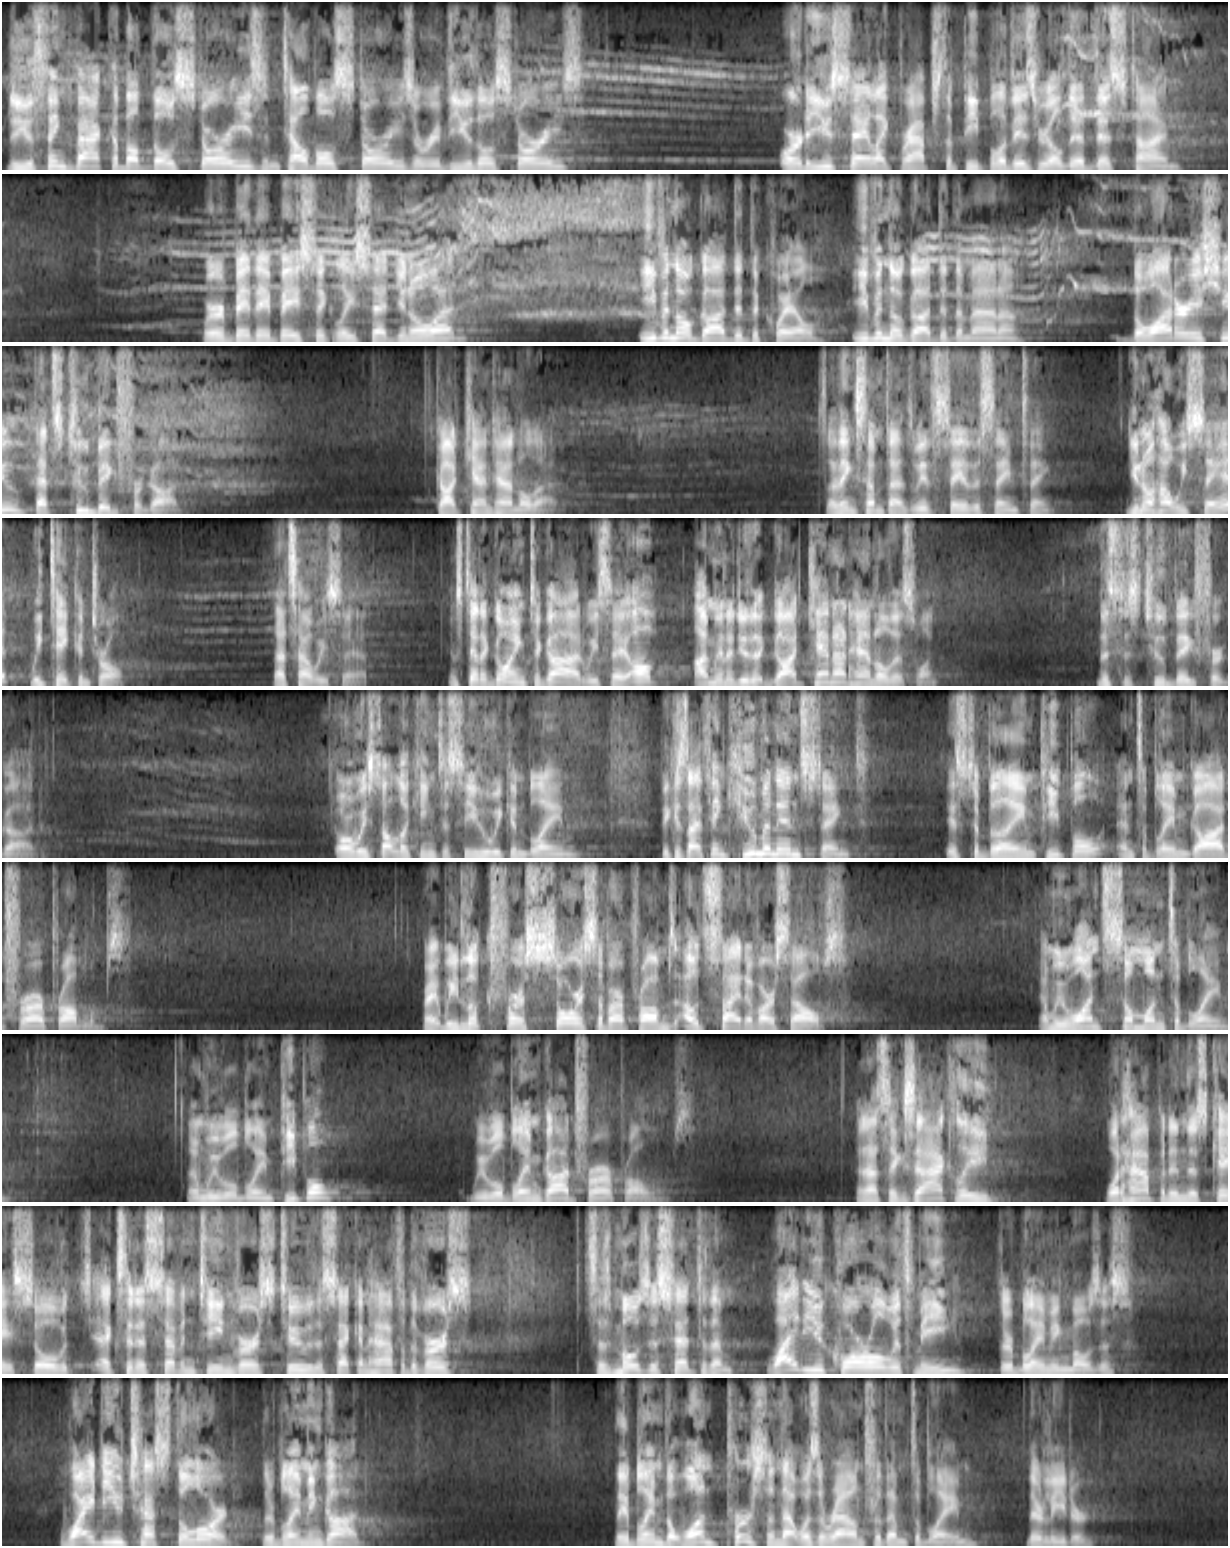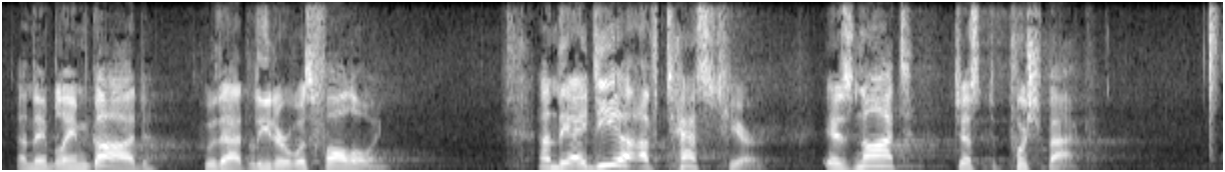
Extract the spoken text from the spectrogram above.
Do you think back about those stories and tell those stories or review those stories? Or do you say, like perhaps the people of Israel did this time, where they basically said, you know what? Even though God did the quail, even though God did the manna, the water issue, that's too big for God. God can't handle that. So I think sometimes we say the same thing. You know how we say it? We take control. That's how we say it. Instead of going to God, we say, Oh, I'm going to do that. God cannot handle this one. This is too big for God. Or we start looking to see who we can blame. Because I think human instinct is to blame people and to blame God for our problems. Right? We look for a source of our problems outside of ourselves. And we want someone to blame. And we will blame people, we will blame God for our problems. And that's exactly what happened in this case. So, Exodus 17, verse 2, the second half of the verse says, Moses said to them, Why do you quarrel with me? They're blaming Moses. Why do you test the Lord? They're blaming God. They blame the one person that was around for them to blame, their leader, and they blame God, who that leader was following. And the idea of test here is not just pushback.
